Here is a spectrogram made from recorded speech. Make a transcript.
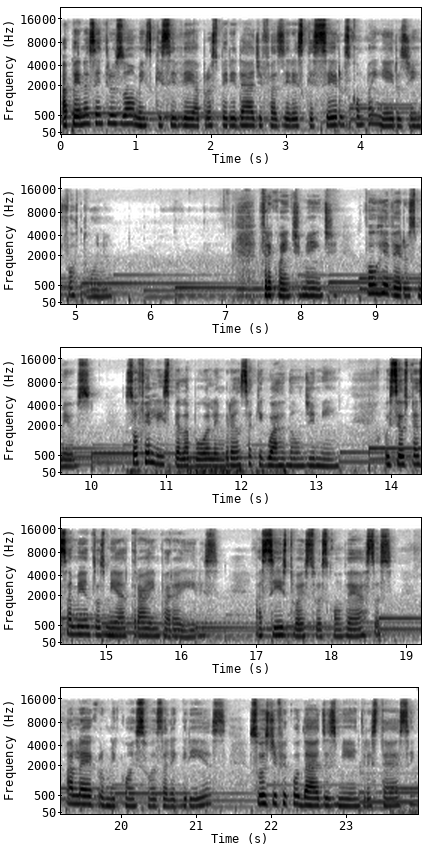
Apenas entre os homens que se vê a prosperidade fazer esquecer os companheiros de infortúnio. Frequentemente vou rever os meus. Sou feliz pela boa lembrança que guardam de mim. Os seus pensamentos me atraem para eles. Assisto às suas conversas, alegro-me com as suas alegrias suas dificuldades me entristecem,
